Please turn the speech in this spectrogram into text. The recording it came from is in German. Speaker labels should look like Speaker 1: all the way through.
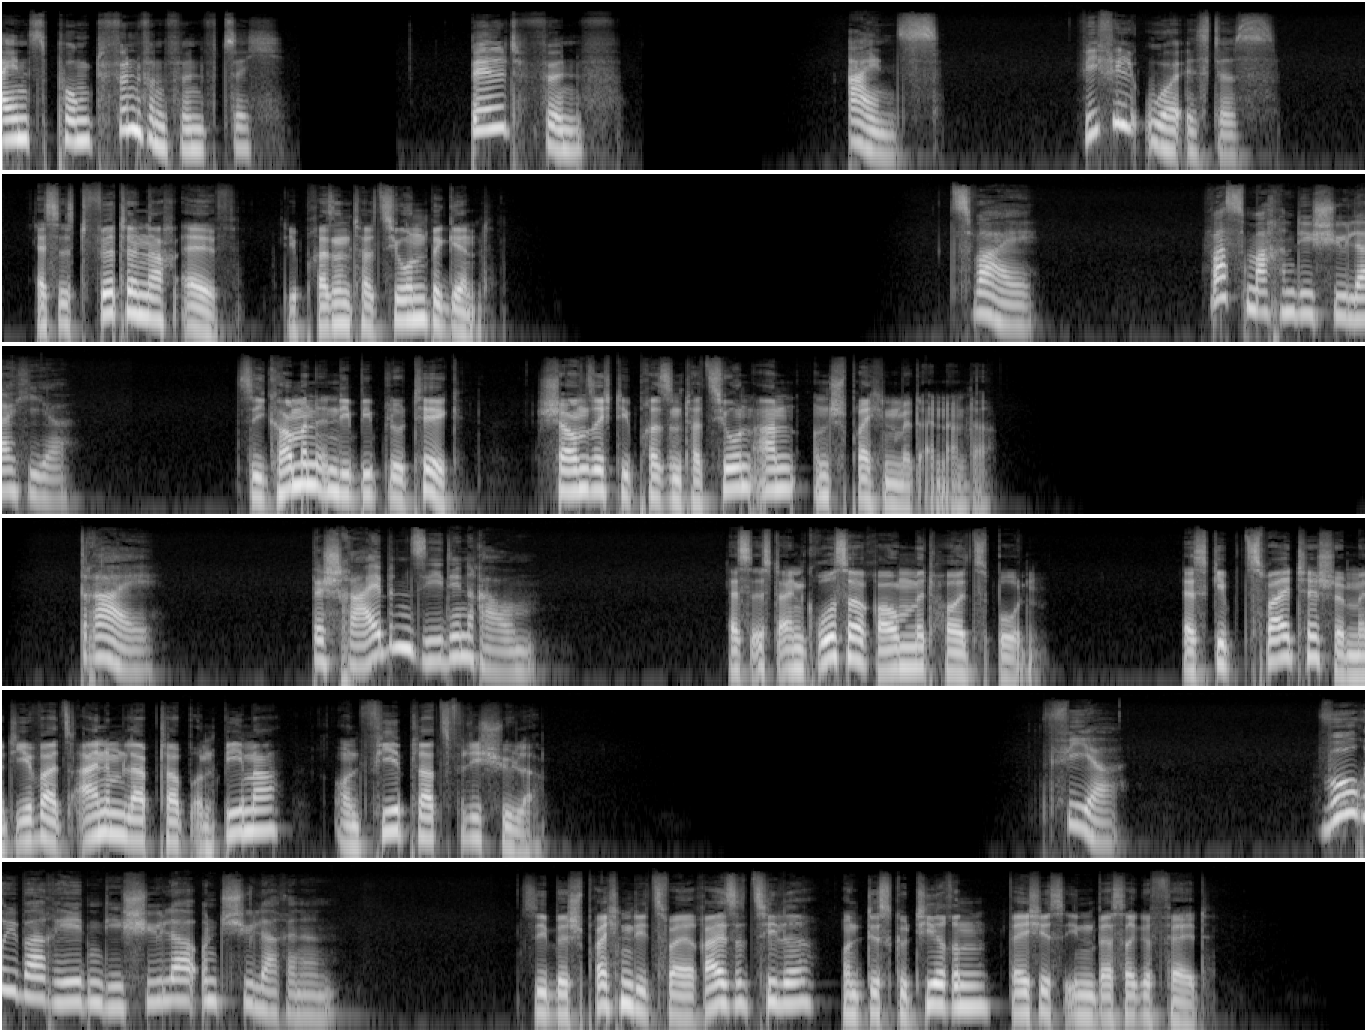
Speaker 1: 1.55 Bild 5 1. Wie viel Uhr ist es?
Speaker 2: Es ist Viertel nach elf. Die Präsentation beginnt.
Speaker 1: 2. Was machen die Schüler hier?
Speaker 2: Sie kommen in die Bibliothek, schauen sich die Präsentation an und sprechen miteinander.
Speaker 1: 3. Beschreiben Sie den Raum.
Speaker 2: Es ist ein großer Raum mit Holzboden. Es gibt zwei Tische mit jeweils einem Laptop und Beamer und viel Platz für die Schüler.
Speaker 1: 4. Worüber reden die Schüler und Schülerinnen?
Speaker 2: Sie besprechen die zwei Reiseziele und diskutieren, welches ihnen besser gefällt.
